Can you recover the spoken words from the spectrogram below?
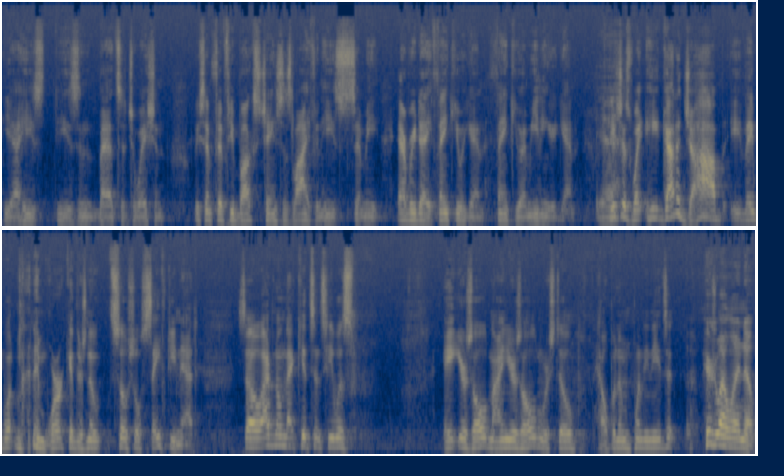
yeah, he's he's in a bad situation. We sent 50 bucks, changed his life, and he's sent me every day. Thank you again. Thank you. I'm eating again. Yeah. He's just wait. He got a job. They wouldn't let him work, and there's no social safety net. So I've known that kid since he was eight years old, nine years old, and we're still helping him when he needs it. Here's what I want to know.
